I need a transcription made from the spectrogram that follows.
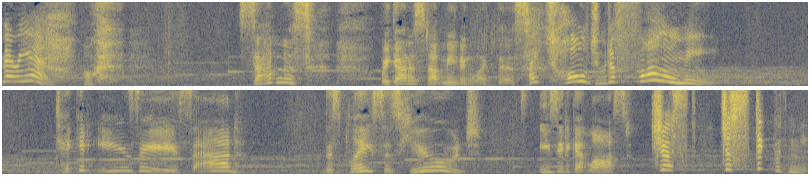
Marianne, Oh, sadness. We gotta stop meeting like this. I told you to follow me. Take it easy, Sad. This place is huge. It's easy to get lost. Just, just stick with me.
